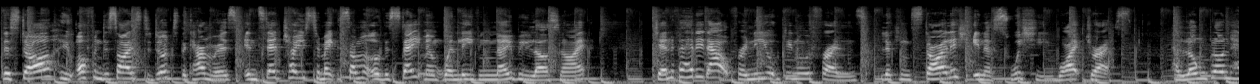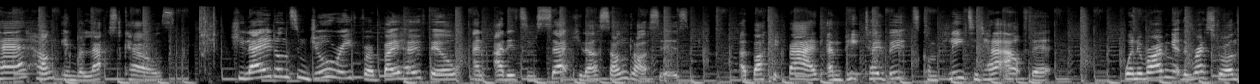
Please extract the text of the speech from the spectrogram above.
The star, who often decides to dodge the cameras, instead chose to make somewhat of a statement when leaving Nobu last night. Jennifer headed out for a New York dinner with friends, looking stylish in a swishy white dress. Her long blonde hair hung in relaxed curls. She layered on some jewellery for a boho feel and added some circular sunglasses. A bucket bag and peep toe boots completed her outfit. When arriving at the restaurant,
